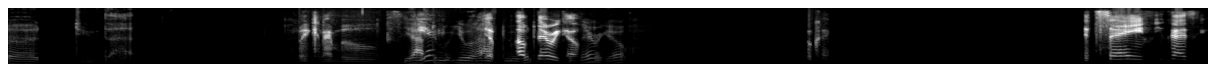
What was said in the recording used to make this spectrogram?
Uh, do that. Wait, can I move? You have to. You will have Yep. to move. Oh, into- there we go. There we go. It's safe. You guys can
